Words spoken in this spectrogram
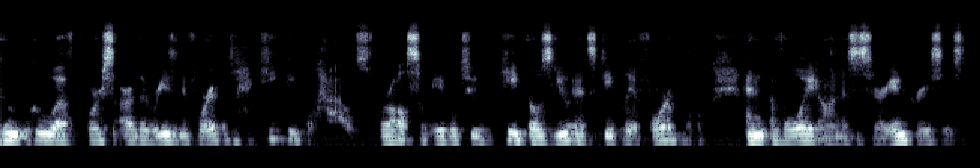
who, who of course are the reason if we're able to keep people housed, we're also able to keep those units deeply affordable and avoid unnecessary increases.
